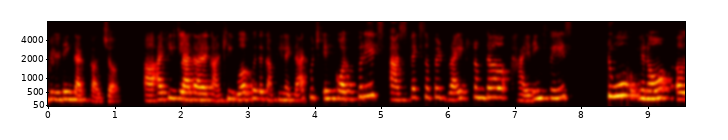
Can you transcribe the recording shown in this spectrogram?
building that culture. Uh, I feel glad that I currently work with a company like that, which incorporates aspects of it right from the hiring phase to, you know, uh,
